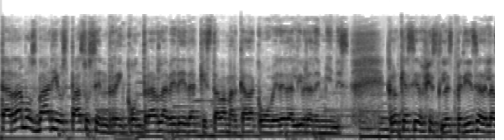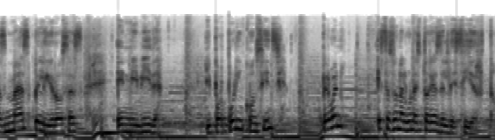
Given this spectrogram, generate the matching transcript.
Tardamos varios pasos en reencontrar la vereda que estaba marcada como vereda libre de mines. Creo que ha sido la experiencia de las más peligrosas en mi vida y por pura inconsciencia. Pero bueno, estas son algunas historias del desierto.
